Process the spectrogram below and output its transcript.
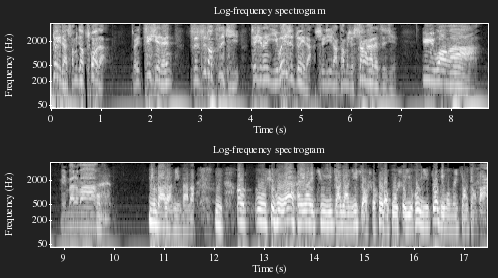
对的，什么叫错的，所以这些人只知道自己，这些人以为是对的，实际上他们就伤害了自己。欲望啊，明白了吗？哎，明白了，明白了。嗯，哦嗯，师傅，我也很愿意听你讲讲你小时候的故事，以后你多给我们讲讲吧。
